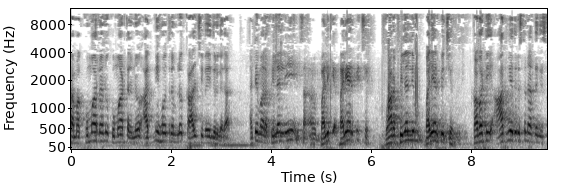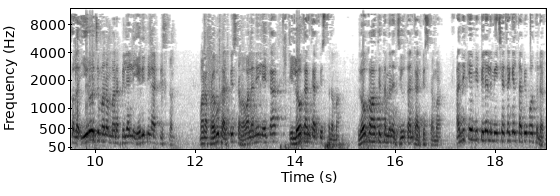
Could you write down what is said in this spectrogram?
తమ కుమారులను కుమార్తెలను అగ్నిహోత్రంలో కాల్చివేదురు కదా. అంటే వాళ్ళ పిల్లల్ని బలి బలి అర్పించారు. వారి పిల్లల్ని బలి అర్పించారు. కాబట్టి ఆత్మీయ దృష్టిని అర్థం తీసుకోవాలి ఈ రోజు మనం మన పిల్లల్ని ఏ రీతిగా అర్పిస్తున్నాం? మన ప్రభుకి అర్పిస్తున్నామా? వాళ్ళని లేక ఈ లోకానికి అర్పిస్తున్నామా? లోకాతీతమైన జీవితానికి అర్పిస్తున్నామా? అందుకే మీ పిల్లలు మీ చేతికి తప్పిపోతున్నారు.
